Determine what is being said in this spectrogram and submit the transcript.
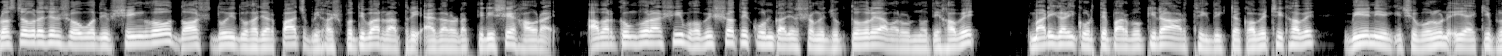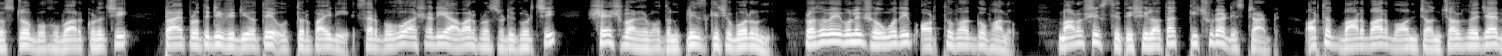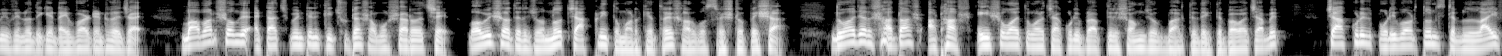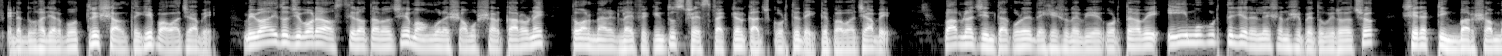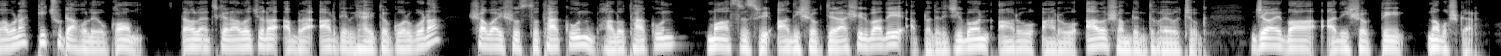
প্রশ্ন করেছেন সৌম্যদীপ সিংহ, দশ দুই দু হাজার পাঁচ, বৃহস্পতিবার রাত্রি এগারোটা তিরিশে হাওড়ায়। আবার কুম্ভ রাশি, ভবিষ্যতে কোন কাজের সঙ্গে যুক্ত হলে আমার উন্নতি হবে? বাড়ি গাড়ি করতে পারব কিনা? আর্থিক দিকটা কবে ঠিক হবে? বিয়ে নিয়ে কিছু বলুন, এই একই প্রশ্ন বহুবার করেছি। প্রায় প্রতিটি ভিডিওতে উত্তর পাইনি। স্যার, বহু আশা নিয়ে আবার প্রশ্নটি করছি। শেষবারের মতন প্লিজ কিছু বলুন। প্রথমেই বলি, সৌম্যদীপ অর্থভাগ্য ভালো। মানসিক স্থিতিশীলতা কিছুটা ডিস্টার্বড অর্থাৎ বারবার মন চঞ্চল হয়ে যায়, বিভিন্ন দিকে ডাইভার্টেড হয়ে যায়। বাবার সঙ্গে অ্যাটাচমেন্টের কিছুটা সমস্যা রয়েছে। ভবিষ্যতের জন্য চাকরি তোমার ক্ষেত্রে সর্বশ্রেষ্ঠ পেশা। দু হাজার সাতাশ আঠাশ এই সময় তোমার চাকরি প্রাপ্তির সংযোগ বাড়তে দেখতে পাওয়া যাবে। চাকরির পরিবর্তন স্টেবল লাইফ এটা দু হাজার বত্রিশ সাল থেকে পাওয়া যাবে। বিবাহিত জীবনে অস্থিরতা রয়েছে, মঙ্গলের সমস্যার কারণে তোমার ম্যারিড লাইফে কিন্তু স্ট্রেস ফ্যাক্টর কাজ করতে দেখতে পাওয়া যাবে। ভাবনা, চিন্তা করে দেখে শুনে বিয়ে করতে হবে। এই মুহূর্তে যে রিলেশনশিপে তুমি রয়েছো, সেটা টিকবার সম্ভাবনা কিছুটা হলেও কম। তাহলে আজকের আলোচনা আমরা আর দীর্ঘায়িত করব না। সবাই সুস্থ থাকুন, ভালো থাকুন। মা শ্রী শ্রী আদিশক্তির আশীর্বাদে আপনাদের জীবন আরও আরও আরও সমৃদ্ধ হয়ে উঠুক। জয় বা আদিশক্তি। নমস্কার।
